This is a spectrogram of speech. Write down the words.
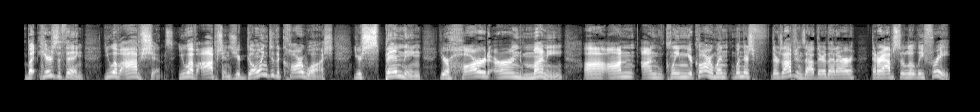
But here's the thing you have options. You have options. You're going to the car wash, you're spending your hard earned money uh, on, on cleaning your car when, when there's, there's options out there that are, that are absolutely free.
